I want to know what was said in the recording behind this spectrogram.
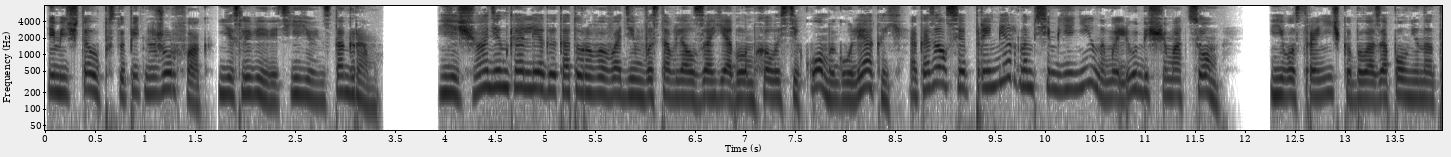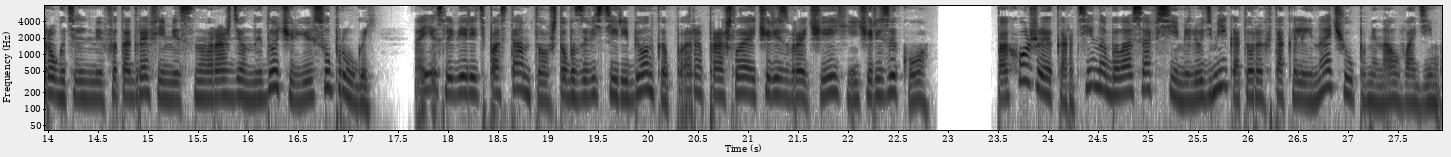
и мечтала поступить на журфак, если верить ее инстаграму. Еще один коллега, которого Вадим выставлял заядлым холостяком и гулякой, оказался примерным семьянином и любящим отцом – его страничка была заполнена трогательными фотографиями с новорожденной дочерью и супругой. А если верить постам, то, чтобы завести ребенка, пара прошла и через врачей, и через ЭКО. Похожая картина была со всеми людьми, которых так или иначе упоминал Вадим.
